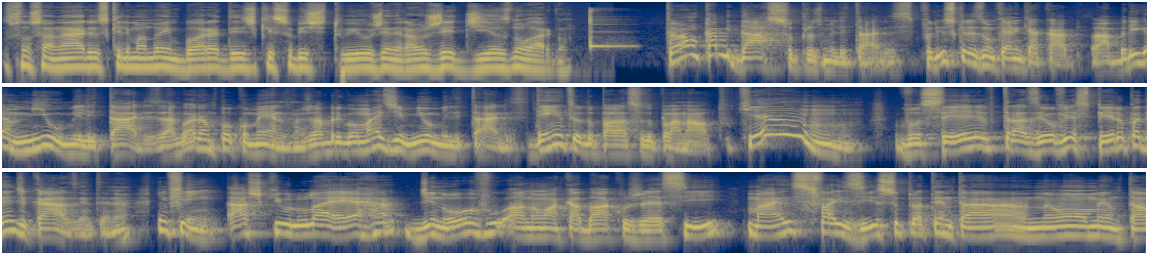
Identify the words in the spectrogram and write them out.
os funcionários que ele mandou embora desde que substituiu o general G. Dias no órgão. Então é um cabidaço para os militares. Por isso que eles não querem que acabe. Abriga mil militares, agora é um pouco menos, mas já abrigou mais de mil militares dentro do Palácio do Planalto, que é um você trazer o vespeiro para dentro de casa, entendeu? Enfim, acho que o Lula erra de novo a não acabar com o GSI, mas faz isso para tentar não aumentar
